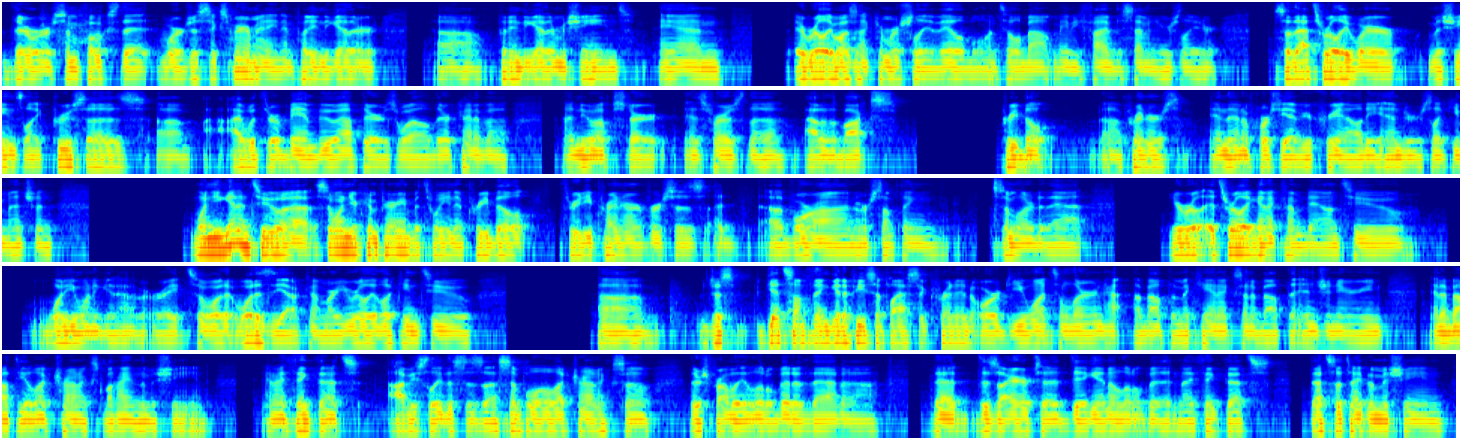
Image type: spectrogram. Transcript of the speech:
there were some folks that were just experimenting and putting together uh, putting together machines and it really wasn't commercially available until about maybe five to seven years later. So that's really where machines like Prusas, uh, I would throw Bambu out there as well. They're kind of a, a new upstart as far as the out of the box pre built uh, printers. And then, of course, you have your Creality Enders, like you mentioned. When you get into, uh, so when you're comparing between a pre built 3D printer versus a, a Voron or something similar to that, you're re- it's really going to come down to what do you want to get out of it, right? So what what is the outcome? Are you really looking to um, just get something, get a piece of plastic printed, or do you want to learn about the mechanics and about the engineering and about the electronics behind the machine? And I think that's obviously this is a simple electronics, so there's probably a little bit of that uh, that desire to dig in a little bit, and I think that's that's the type of machine.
